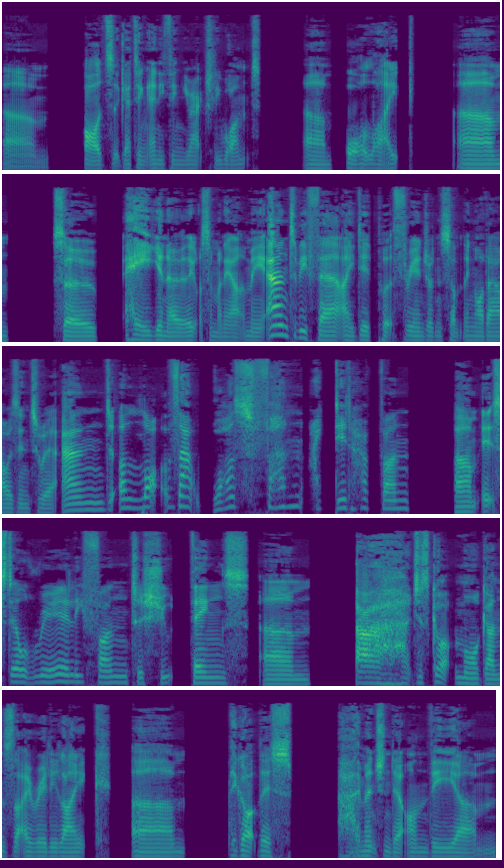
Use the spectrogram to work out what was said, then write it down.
um, odds at getting anything you actually want um, or like. Um, so hey, you know, they got some money out of me. And to be fair, I did put 300 and something odd hours into it, and a lot of that was fun. I did have fun. Um, it's still really fun to shoot things. Um, ah, just got more guns that I really like. Um, they got this, ah, I mentioned it on the, um,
